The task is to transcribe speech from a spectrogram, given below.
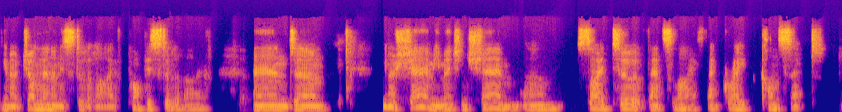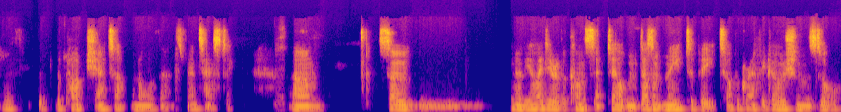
you know John Lennon is still alive. Pop is still alive, and um, you know Sham. You mentioned Sham. Um, side two of That's Life. That great concept with the, the pub up and all of that. It's fantastic. Um, so you know the idea of a concept album doesn't need to be topographic oceans or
